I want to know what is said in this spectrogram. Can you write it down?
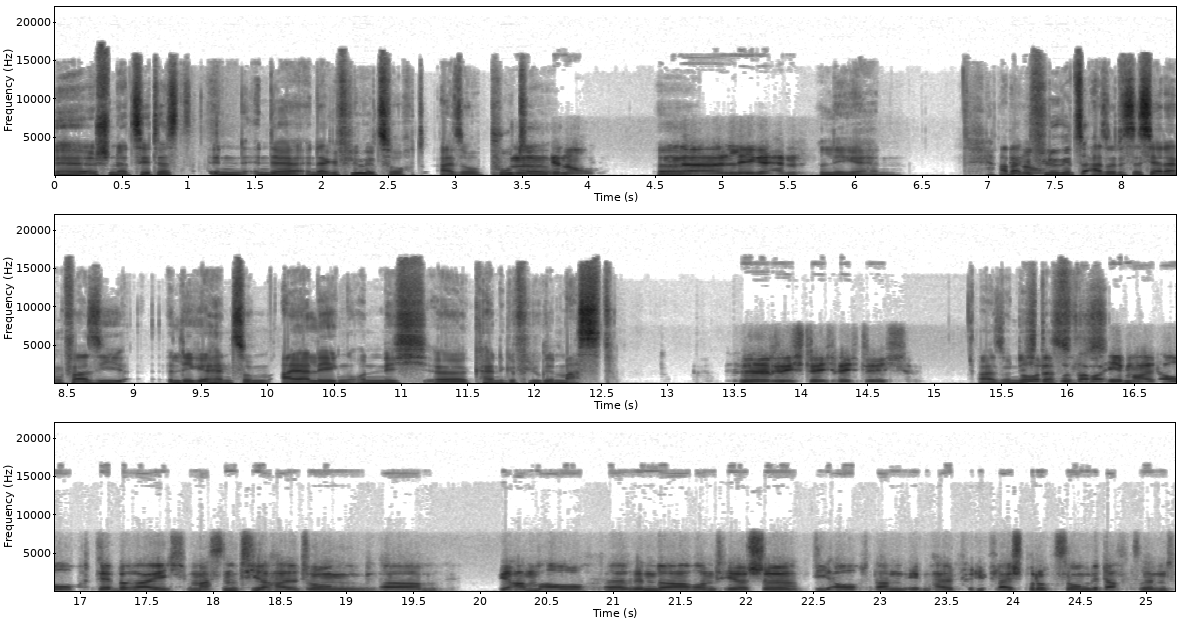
äh, schon erzählt hast, in, in, der, in der Geflügelzucht. Also Pute, Mm, Genau. äh, Äh, Legehennen. Legehennen. Aber Genau. Geflügel, also das ist ja dann quasi Legehennen zum Eierlegen und nicht äh, keine Geflügelmast. Äh, richtig, richtig. Also nicht So, das dass ist aber eben halt auch der Bereich Massentierhaltung. Ähm, wir haben auch äh, Rinder und Hirsche, die auch dann eben halt für die Fleischproduktion gedacht sind.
